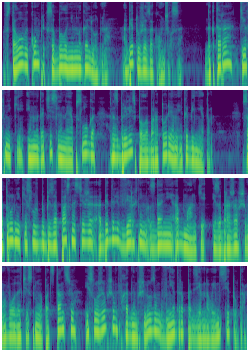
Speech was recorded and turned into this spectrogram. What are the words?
В столовой комплекса было немноголюдно. Обед уже закончился. Доктора, техники и многочисленная обслуга разбрелись по лабораториям и кабинетам. Сотрудники службы безопасности же обедали в верхнем здании обманки, изображавшем водоочистную подстанцию и служившем входным шлюзом в недра подземного института.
